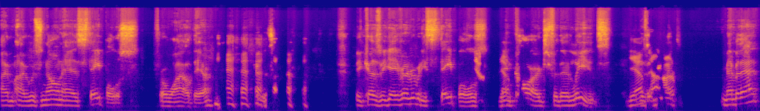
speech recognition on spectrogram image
I, I, was known as Staples for a while there because we gave everybody staples yep. and cards for their leads. Yeah. Remember that?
